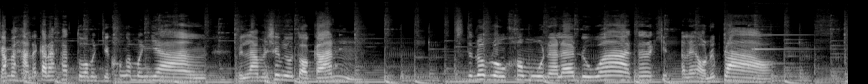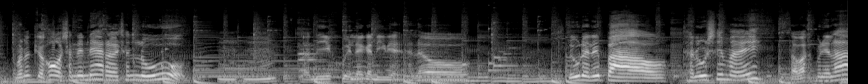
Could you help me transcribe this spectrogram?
การอาหารและการลักพาตัวมันเกี่ยวข้องกันบางอย่าง เวลามันเชื่อมโยงต่อกันฉันจะรวบรวมข้อมูลนะแล้วดูว่าจะคิดอะไรออกหรือเปล่า มันต้องเกี่ยวข้องกับฉันแน่ๆเลยฉันรู้อือหือตอนนี้คุยอะไรกันอีกเนี่ยฮัลโหลรู้เลยหรือเปล่าเธอรู้ใช่ไหมสาวกคาเมล่า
